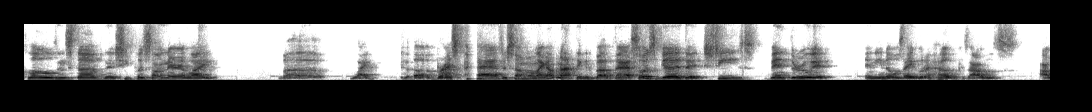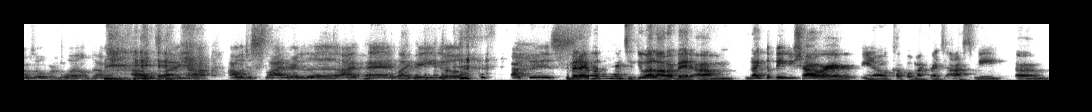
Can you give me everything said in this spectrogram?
clothes and stuff. Then she puts on there like, uh, like uh, breast pads or something. I'm like, I'm not thinking about that. So it's good that she's been through it and you know was able to help because I was I was overwhelmed. I, I was like, I, I, would just slide her the iPad, like, here you go, got this. But I wanted her to do a lot of it. Um, like the baby shower, you know, a couple of my friends asked me, um,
